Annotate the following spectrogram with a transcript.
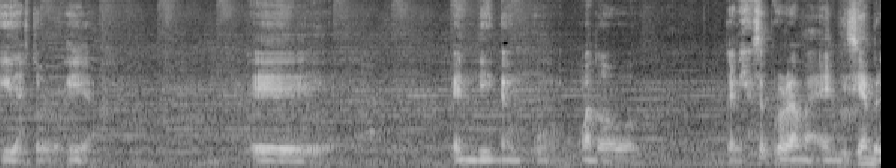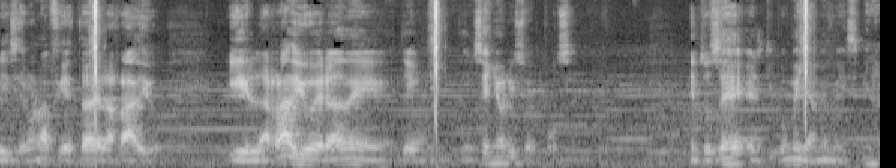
y de astrología. Eh, en di- en- cuando tenía ese programa, en diciembre hicieron la fiesta de la radio y la radio era de, de un, de un señor y su esposa. Entonces el tipo me llama y me dice, mira,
